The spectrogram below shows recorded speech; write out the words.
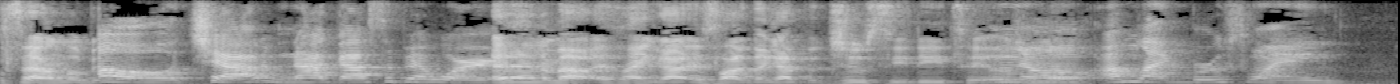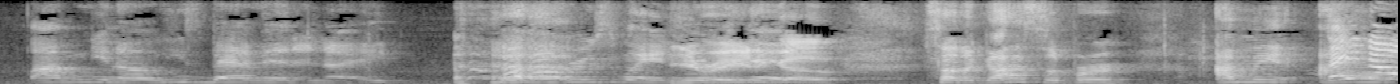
sound a little bit. Oh, child, do not gossip at work. It ain't about. It ain't got. It's like they got the juicy details. no, You know. I'm like Bruce Wayne. I'm, you know, he's Batman at night. Bruce Wayne. you ready to go? So the gossiper. I mean, They don't- know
